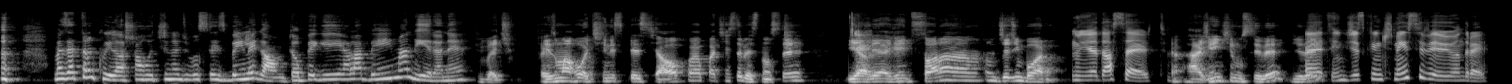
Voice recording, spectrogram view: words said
Mas é tranquilo, eu acho a rotina de vocês bem legal. Então, eu peguei ela bem maneira, né? Fez uma rotina especial para te receber, senão você ia é. ver a gente só na, no dia de ir embora. Não ia dar certo. A gente não se vê direito? É, tem dias que a gente nem se vê, eu e o André.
